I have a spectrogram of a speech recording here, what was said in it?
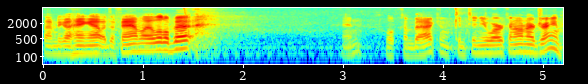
time to go hang out with the family a little bit. And we'll come back and continue working on our dream.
